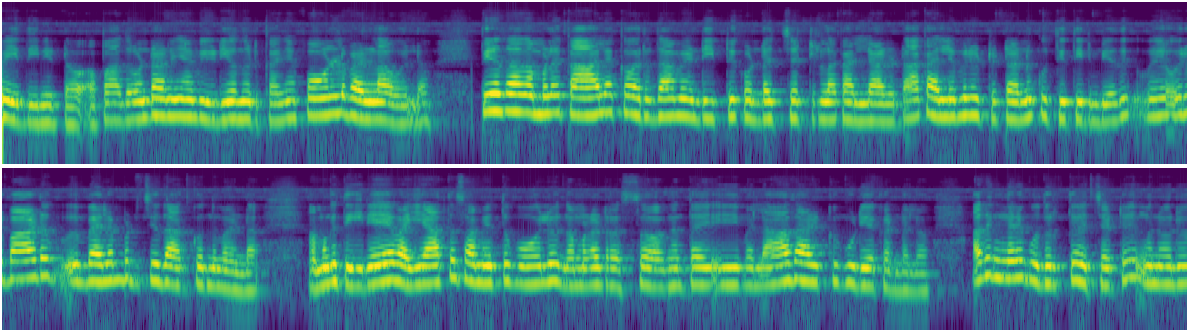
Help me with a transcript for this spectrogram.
പെയ്തിന് കേട്ടോ അപ്പോൾ അതുകൊണ്ടാണ് ഞാൻ വീഡിയോ ഒന്നും എടുക്കാൻ ഞാൻ ഫോണിൽ വെള്ളമാവുമല്ലോ പിന്നെ അതാ നമ്മൾ കാലൊക്കെ ഒരുതാൻ വേണ്ടിയിട്ട് കൊണ്ടുവച്ചിട്ടുള്ള കല്ലാണ് കേട്ടോ ആ കല്ലുമ്പിൽ ഇട്ടിട്ടാണ് കുത്തി തിരുമ്പിയത്. ഒരുപാട് ബലം പിടിച്ച് ഇതാക്കൊന്നും വേണ്ട. നമുക്ക് തീരെ വയ്യാത്ത സമയത്ത് പോലും നമ്മുടെ ഡ്രസ്സോ അങ്ങനത്തെ ഈ വല്ലാതെ അഴുക്ക് കൂടിയൊക്കെ ഉണ്ടല്ലോ. അതിങ്ങനെ കുതിർത്ത് വെച്ചിട്ട് ഇങ്ങനെ ഒരു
